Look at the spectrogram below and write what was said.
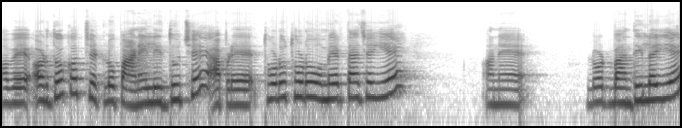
હવે અડધો કપ જેટલું પાણી લીધું છે, આપણે થોડું થોડું ઉમેરતા જઈએ અને લોટ બાંધી લઈએ.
